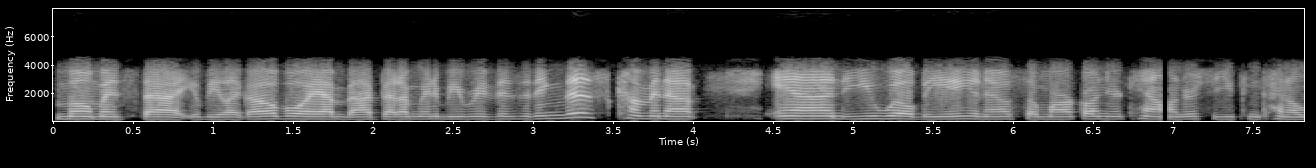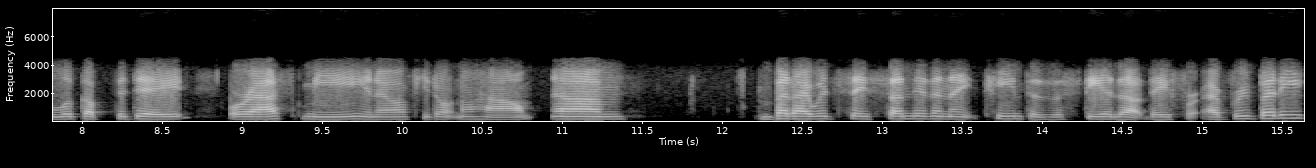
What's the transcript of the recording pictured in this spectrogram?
moments that you'll be like, oh boy, I'm, I bet I'm going to be revisiting this coming up and you will be, you know, so mark on your calendar so you can kind of look up the date or ask me, you know, if you don't know how. Um but I would say Sunday the 19th is a standout day for everybody,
